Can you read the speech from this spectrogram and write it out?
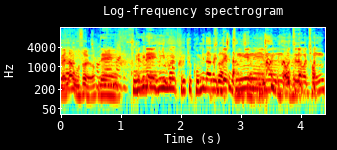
맨날 웃어요. 네. 국민의힘을 그렇게 고민하는 것 근데 않으세요? 국민의힘은 어찌되건 정,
